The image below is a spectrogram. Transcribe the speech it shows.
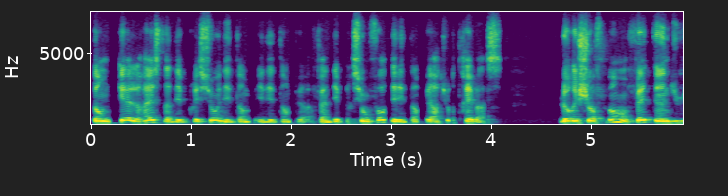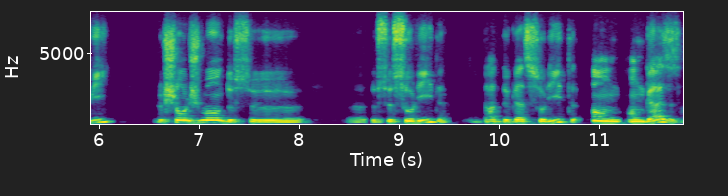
tant qu'elles restent à des pressions, et des, fortes et des températures très basses. Le réchauffement, en fait, induit le changement de ce, euh, de ce solide, hydrate de gaz solide, en, gaz.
